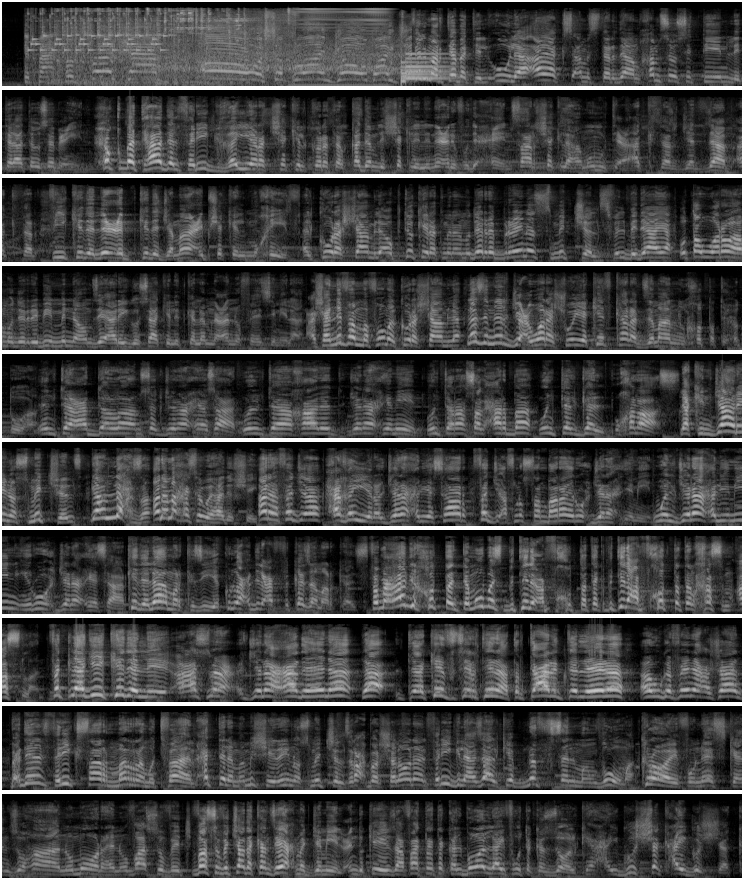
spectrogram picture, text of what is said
في المرتبة الأولى أياكس أمستردام 65 ل 73 حقبة هذا الفريق غيرت شكل كرة القدم للشكل اللي نعرفه دحين. صار شكلها ممتع أكثر جذاب أكثر. في كذا لعب كذا جماعي بشكل مخيف. الكرة الشاملة ابتكرت من المدرب رينوس ميتشلز في البداية وطوروها مدربين منهم زي أريجو ساكي اللي تكلمنا عنه في اي سي ميلان. عشان نفهم مفهوم الكرة الشاملة لازم نرجع ورا شوية كيف كانت زمان الخطة يحطوها انت عبد الله أمسك جناح يسار وانت خالد جناح يمين وانت راس الحربة وانت القلب وخلاص. لكن جاء رينوس ميتشلز قال لحظة أنا ما حسوي هذا الشيء. أنا فجأة حغير الجناح اليسار فجأة في نص المباراة يروح جناح يمين والجناح اليمين يروح جناح يسار. كذا لا مركزية كل واحد يلعب في كذا مركز. فمع هذه الخطة أنت مو بس بتلعب في خطتك بتلعب في خطة الخصم أصلا. فتلاقيه كذا اللي أسمع الجناح هذا هنا لا كيف صرت هنا؟ طب تعال أنت اللي هنا أوقف هنا عشان. بعدين الفريق صار مرة متفاهم. حتى لما مشي رينوس ميتشلز راح برشلونة الفريق لا زال كيف بنفس المنظومة. كرويف ونيسكن زوهان ومورهن وفاسوفيتش. فاسوفيتش هذا كان زي أحمد جميل. عنده كي اذا فاتتك ال ball لا يفوتك الزول. كي حيقشك؟ حيقشك.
